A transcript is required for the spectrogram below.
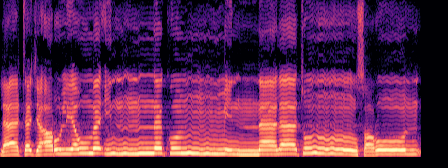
لا تجأروا اليوم إنكم منا لا تنصرون.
